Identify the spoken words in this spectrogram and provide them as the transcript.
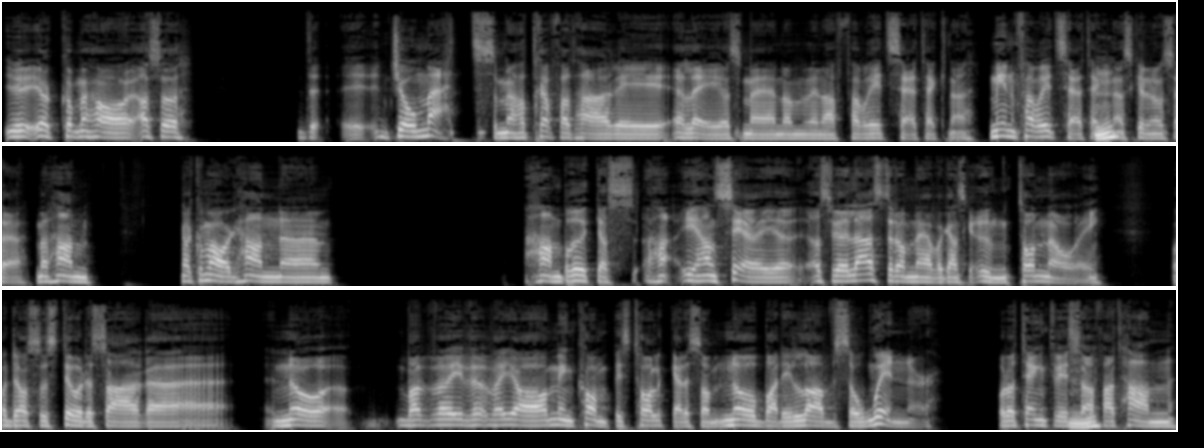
jag, jag kommer ihåg, alltså eh, Joe Matt som jag har träffat här i LA och som är en av mina favoritserietecknare. Min favoritserietecknare mm. skulle jag nog säga. Men han, jag kommer ihåg han, uh, han brukar, i hans serie, alltså jag läste dem när jag var ganska ung tonåring. Och då så stod det så här, uh, no, vad, vad jag och min kompis tolkade som Nobody loves a winner. Och då tänkte vi så mm. för att han,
